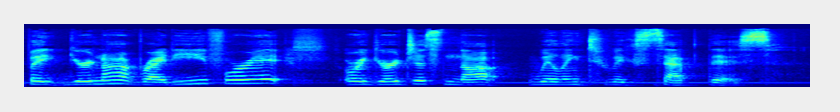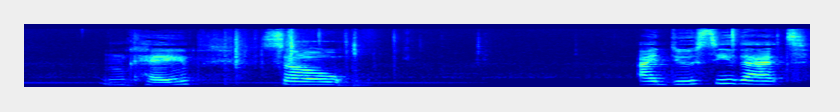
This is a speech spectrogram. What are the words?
but you're not ready for it or you're just not willing to accept this. Okay? So i do see that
